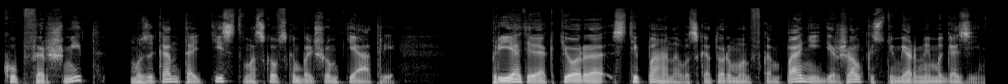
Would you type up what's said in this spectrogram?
Купфершмидт, музыкант-альтист в Московском Большом театре, приятель актера Степанова, с которым он в компании держал костюмерный магазин.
